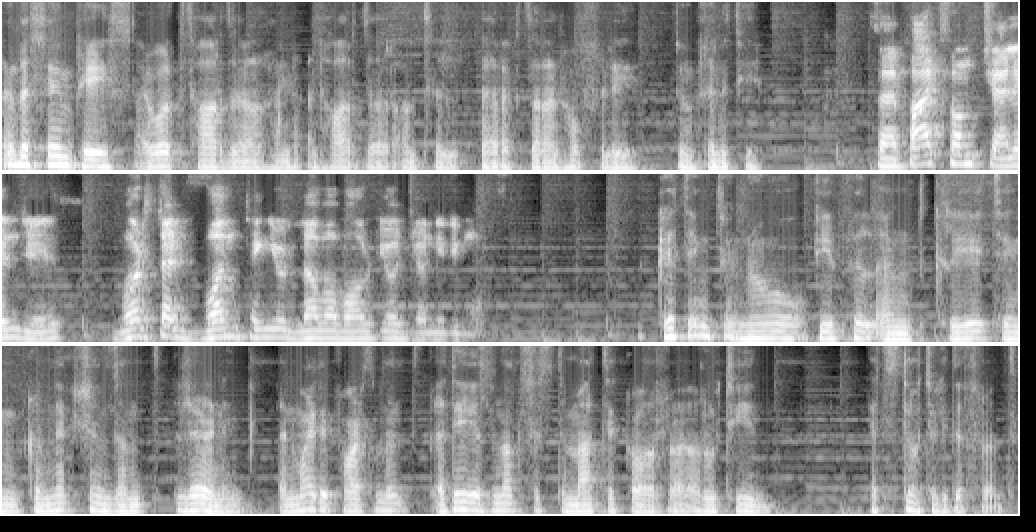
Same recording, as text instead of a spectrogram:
In the same pace, I worked harder and harder until director and hopefully to infinity. So apart from challenges, what's that one thing you love about your journey the most? Getting to know people and creating connections and learning. In my department, a day is not systematic or uh, routine it's totally different.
